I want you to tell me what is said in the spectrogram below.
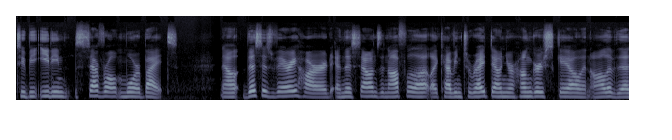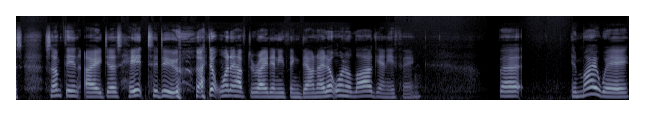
to be eating several more bites. Now, this is very hard, and this sounds an awful lot like having to write down your hunger scale and all of this. Something I just hate to do. I don't want to have to write anything down, I don't want to log anything. But in my way,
